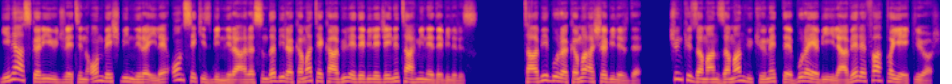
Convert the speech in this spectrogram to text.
Yeni asgari ücretin 15 bin lira ile 18 bin lira arasında bir rakama tekabül edebileceğini tahmin edebiliriz. Tabi bu rakamı aşabilir de. Çünkü zaman zaman hükümet de buraya bir ilave refah payı ekliyor.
